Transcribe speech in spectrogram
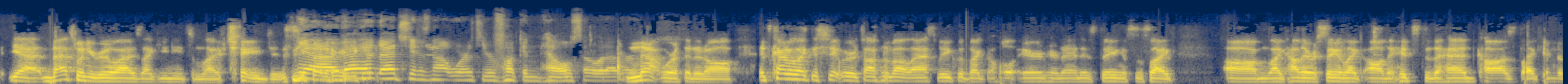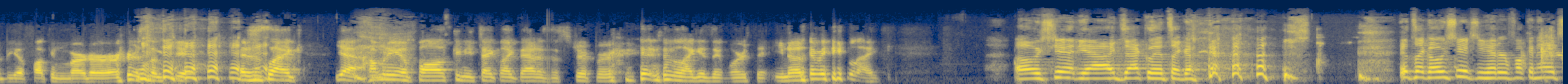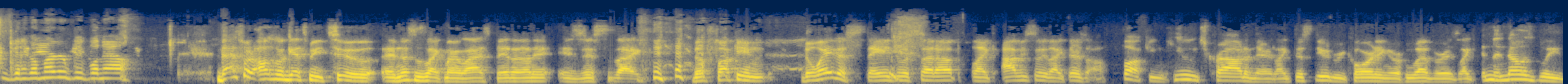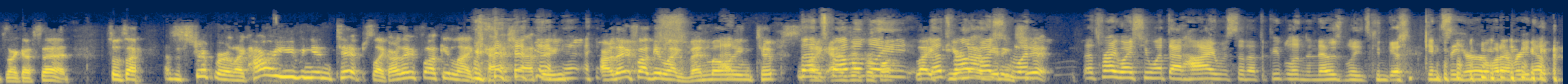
Yeah, that's when you realize like you need some life changes. You know what yeah, I mean? that that shit is not worth your fucking health or whatever. not worth it at all. It's kind of like the shit we were talking about last week with like the whole Aaron Hernandez thing. It's just like, um, like how they were saying like, oh, the hits to the head caused like him to be a fucking murderer or some shit. It's just like, yeah, how many falls can you take like that as a stripper? and like, is it worth it? You know what I mean? Like, oh shit, yeah, exactly. It's like a It's like, oh shit, she hit her fucking head. She's gonna go murder people now. That's what also gets me too, and this is like my last bit on it, is just like the fucking the way the stage was set up, like obviously like there's a fucking huge crowd in there. Like this dude recording or whoever is like in the nosebleeds, like I said. So it's like as a stripper, like how are you even getting tips? Like are they fucking like cash apping? Are they fucking like Venmoing tips? that's like probably- perform- like that's you're probably why not she getting went- shit. That's probably why she went that high was so that the people in the nosebleeds can get can see her or whatever, you know.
